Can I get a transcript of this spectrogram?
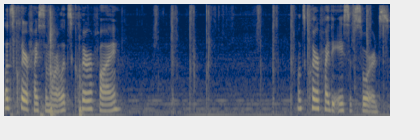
Let's clarify some more. Let's clarify. Let's clarify the Ace of Swords.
